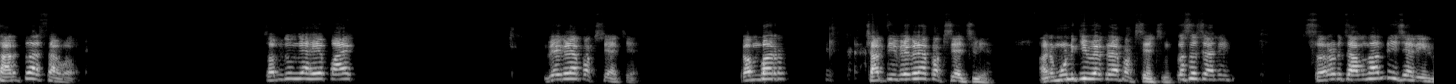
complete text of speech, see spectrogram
सारखं असावं. समजून घ्या हे पाय. वेगळ्या पक्षाचे. कंबर छाती वेगळ्या पक्षाची आहे. आणि मुंडकी वेगळ्या पक्षाची कसं चालेल? सरळ चालणार नाही शरीर.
